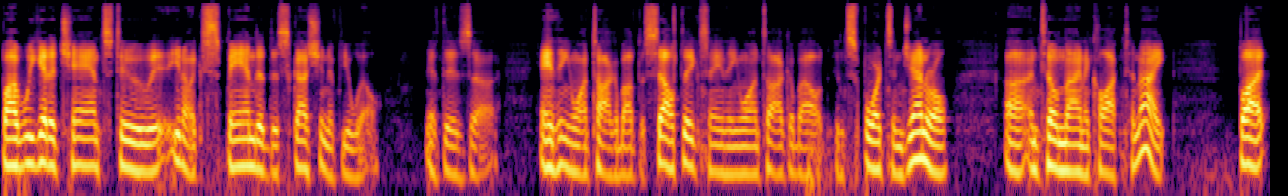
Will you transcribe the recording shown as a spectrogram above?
but we get a chance to you know expand a discussion, if you will. If there's uh, anything you want to talk about the Celtics, anything you want to talk about in sports in general, uh, until nine o'clock tonight. But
